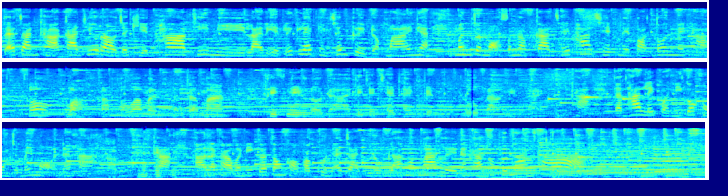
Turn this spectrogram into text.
แต่อาจารย์ขาการที่เราจะเขียนภาพที่มีรายละเอียดเล็ก ๆ อย่างเช่นกลีบดอกไม้เนี่ยมันจะเหมาะสำหรับการใช้ผ้าเช็ดในตอนต้นไหมคะ ก็เหมาะครับเพราะว่ามันมันสามารถพลิกนิ้วเราได้ที่จะเช็ดให้เป็นรูปร่างยังไงค่ะ แต่ถ้าเล็กกว่านี้ก็คงจะไม่เหมาะนะคะครับค่ะเอาละค่ะวันนี้ก็ต้องขอขอบคุณอาจารย์อุดมลักษณ์มากๆเลยนะคะขอบคุณมากค่ะ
